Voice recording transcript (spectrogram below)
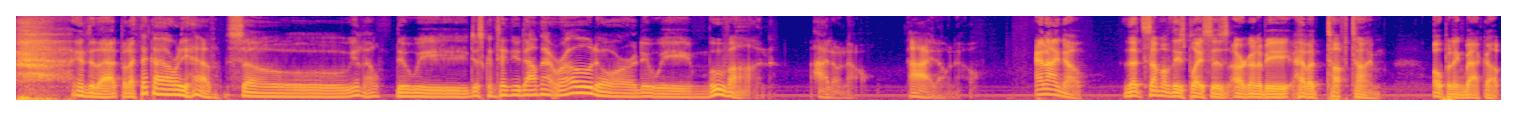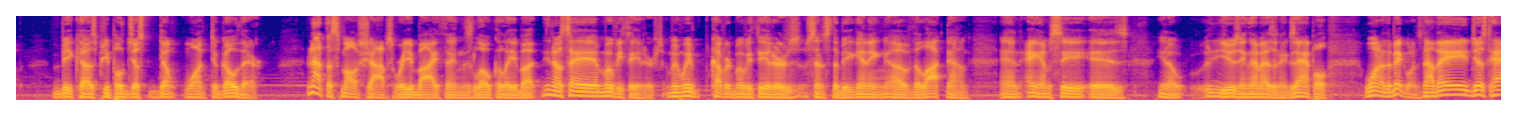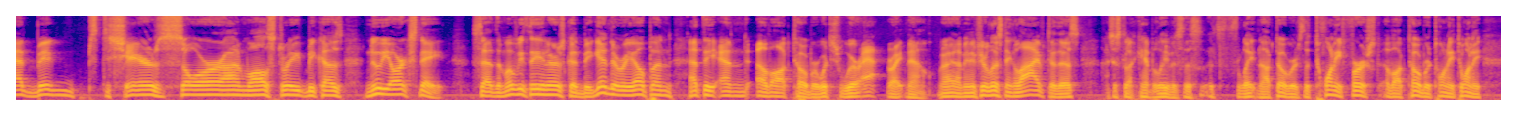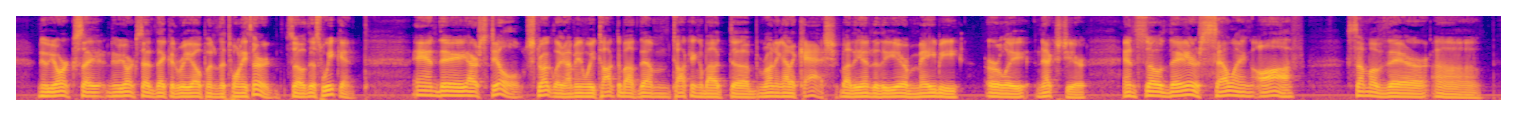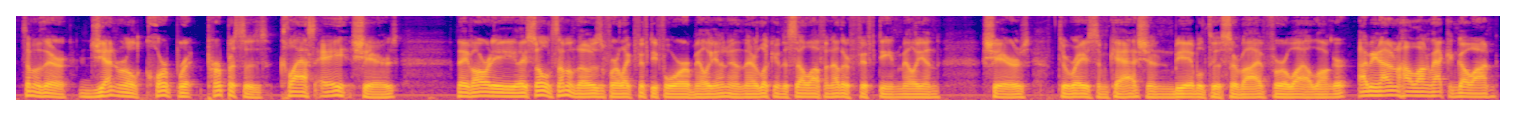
into that, but I think I already have. So, you know, do we just continue down that road or do we move on? I don't know. I don't know. And I know that some of these places are going to be have a tough time opening back up because people just don't want to go there. Not the small shops where you buy things locally, but you know, say movie theaters. I mean, we've covered movie theaters since the beginning of the lockdown, and AMC is, you know, using them as an example one of the big ones. Now, they just had big shares soar on Wall Street because New York State said the movie theaters could begin to reopen at the end of October, which we're at right now, right? I mean, if you're listening live to this, I just I can't believe it's this it's late in October. It's the 21st of October 2020. New York say New York said they could reopen the 23rd, so this weekend. And they are still struggling. I mean, we talked about them talking about uh, running out of cash by the end of the year, maybe early next year. And so they are selling off some of their uh, some of their general corporate purposes class A shares. They've already they sold some of those for like 54 million and they're looking to sell off another 15 million shares to raise some cash and be able to survive for a while longer. I mean, I don't know how long that can go on.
